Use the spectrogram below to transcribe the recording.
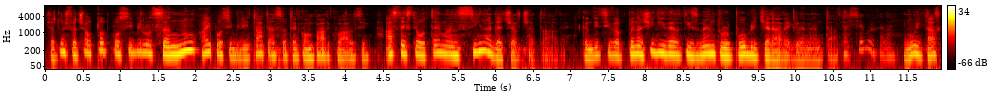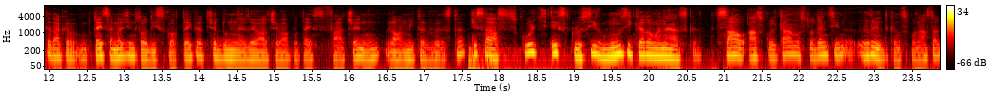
Și atunci făceau tot posibilul să nu ai posibilitatea să te compari cu alții. Asta este o temă în sine de cercetare. Gândiți-vă, până și divertismentul public era reglementat. Da, sigur că da. Nu uitați că dacă puteai să mergi într-o discotecă, ce Dumnezeu altceva puteai să face, nu? La o anumită vârstă, și să asculți exclusiv muzică românească. Sau ascultam, studenții râd când spun asta.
